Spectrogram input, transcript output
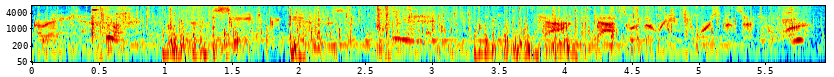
Great. Then the siege begins. Yeah, that's what the reinforcements are for.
